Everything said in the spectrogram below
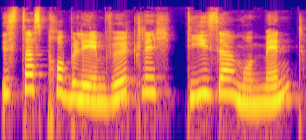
Ist das Problem wirklich dieser Moment,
